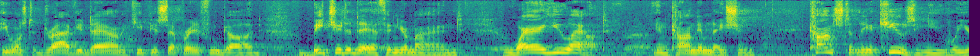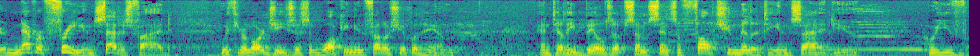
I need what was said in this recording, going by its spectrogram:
He wants to drive you down and keep you separated from God, beat you to death in your mind, wear you out in condemnation, constantly accusing you where you're never free and satisfied with your Lord Jesus and walking in fellowship with Him until He builds up some sense of false humility inside you where you've,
